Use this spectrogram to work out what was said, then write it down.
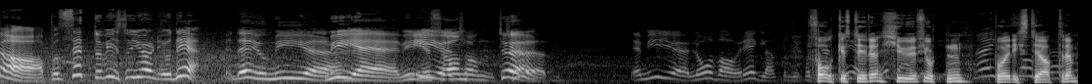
Ja, på sett og vis så gjør det jo det. Men det er jo mye Mye, mye, mye sånn, sånn tøv. Folkestyret 2014 på Riksteatret.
